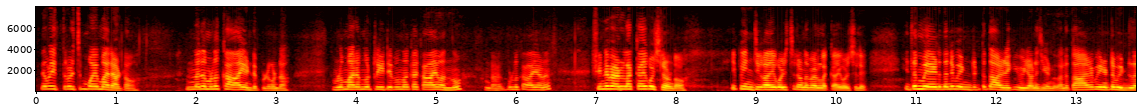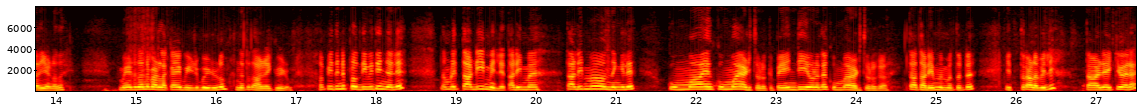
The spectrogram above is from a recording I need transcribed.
ഇത് നമ്മൾ ഇത്ര വെച്ചും പോയ മരം കേട്ടോ എന്നാലും നമ്മൾ കായുണ്ട് ഇപ്പോഴും കണ്ടോ? നമ്മൾ മരം ഒന്ന് ട്രീറ്റ് ചെയ്യുമ്പോൾ നമുക്ക് കായ വന്നു. ഉണ്ടോ ഫുള്ള് കായാണ്. പക്ഷേ ഇതിന്റെ വെള്ളക്കായ കുഴിച്ചിട്ടുണ്ടോ ഈ ഇഞ്ചിക്കായ കായ കുഴിച്ചിലാണ് വെള്ളക്കായ കുഴിച്ചിൽ ഇത് മേളിൽ തന്നെ വീണിട്ട് താഴേക്ക് വീഴാണ് ചെയ്യുന്നത് അല്ല താഴെ വീണിട്ട് വീണ്ടില്ല ചെയ്യണത്. മേളിൽ തന്നെ വെള്ളക്കായ വീഴ് വീഴും എന്നിട്ട് താഴേക്ക് വീഴും. അപ്പോൾ ഇതിന്റെ പ്രതിവിധി കഴിഞ്ഞാൽ നമ്മൾ ഈ തടിയുമില്ലേ തടിമ തടിമ ഒന്നെങ്കിൽ കുമ്മായം കുമ്മായ അടിച്ചു കൊടുക്കുക. പെയിന്റ് ചെയ്യുന്നില്ല കുമ്മായ അടിച്ചു കൊടുക്കുക. തടിമ നിമിത്തിട്ട് ഇത്ര അളവിൽ താഴേക്ക് വരെ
